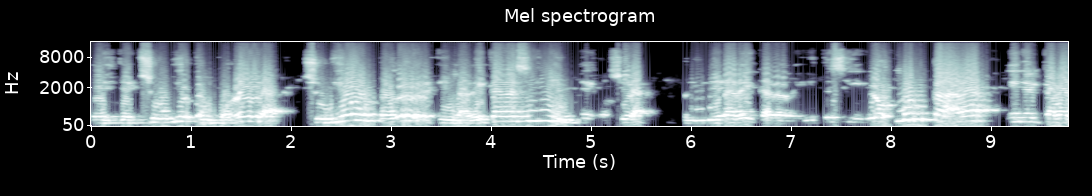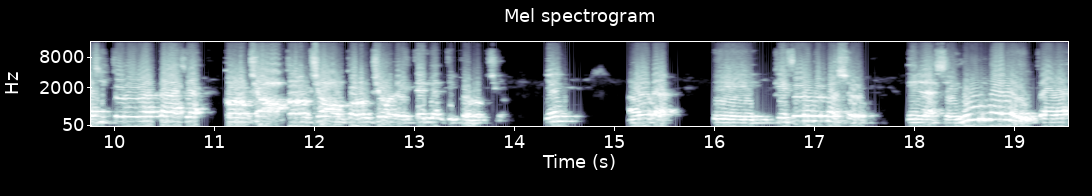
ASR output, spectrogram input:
este, subió con Correa, subió al poder en la década siguiente, o sea, primera década de este siglo, montada en el caballito de batalla, corrupción, corrupción, corrupción, la histeria anticorrupción. ¿Bien? Ahora, eh, ¿qué fue lo que pasó? En la segunda década,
